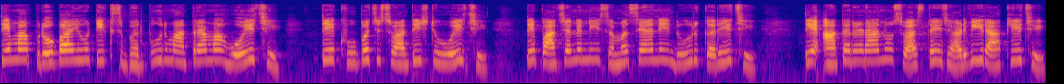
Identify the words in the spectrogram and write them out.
તેમાં પ્રોબાયોટિક્સ ભરપૂર માત્રામાં હોય છે. તે ખૂબ જ સ્વાદિષ્ટ હોય છે. તે પાચનની સમસ્યાને દૂર કરે છે. તે આંતરડાનું સ્વાસ્થ્ય જાળવી રાખે છે.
